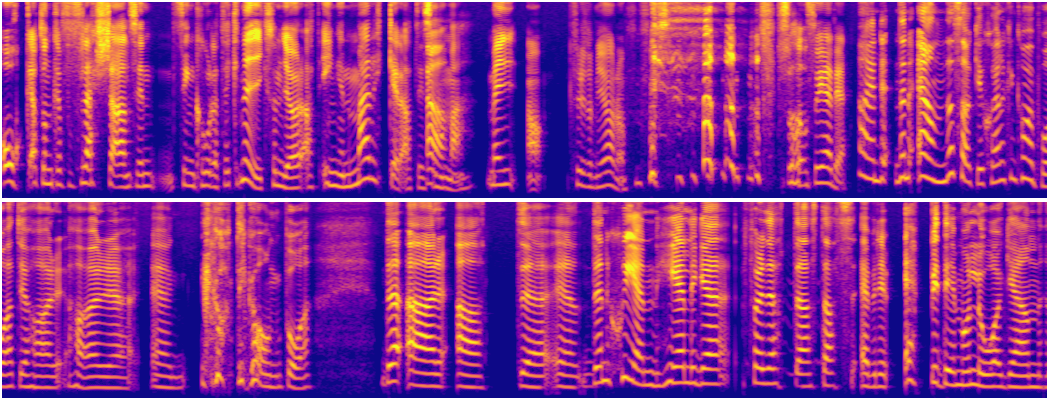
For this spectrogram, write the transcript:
Och att de kan få flasha all sin, sin coola teknik som gör att ingen märker att det är Ja. samma. Men ja, förutom jag då. Så de ser det. Nej, det- den enda sak jag själv kan komma på att jag har, har eh, gått igång på det är att eh, den skenheliga före detta statsepidemiologen,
